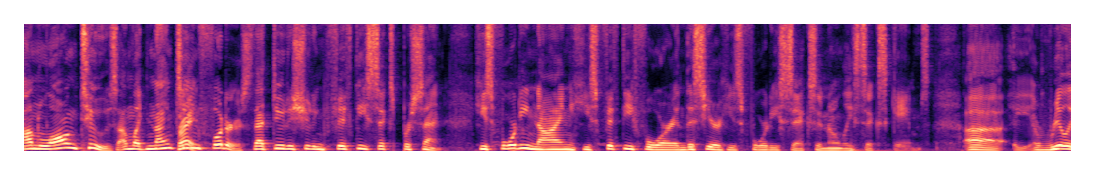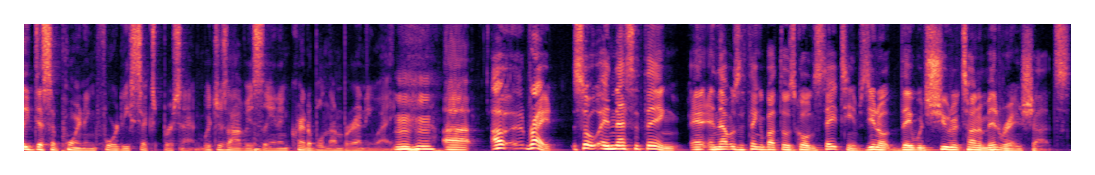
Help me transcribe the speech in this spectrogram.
On long twos, on like 19 Right. footers, that dude is shooting 56%. He's 49, he's 54, and this year he's 46 in only six games. Uh, a really disappointing 46%, which is obviously an incredible number anyway. Uh, right. So, and that's the thing, and, and that was the thing about those Golden State teams. You know, they would shoot a ton of mid-range shots,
